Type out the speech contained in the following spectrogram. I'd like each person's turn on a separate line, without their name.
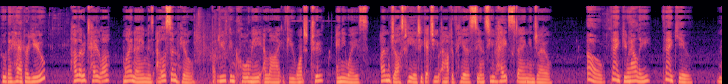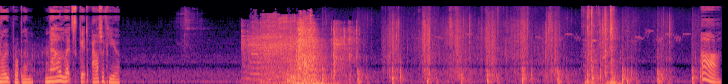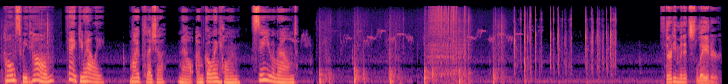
Who the heck are you?
Hello Taylor, my name is Allison Hill, but you can call me Ally if you want to. Anyways, I'm just here to get you out of here since you hate staying in jail.
Oh, thank you, Allie. Thank you.
No problem. Now let's get out of here.
Ah, home sweet home. Thank you, Allie.
My pleasure. Now I'm going home. See you around.
Thirty minutes later.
